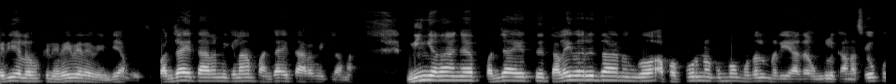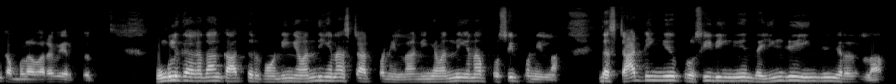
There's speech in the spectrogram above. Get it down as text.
பெரிய அளவுக்கு நிறைவேற வேண்டிய அமைப்பு. பஞ்சாயத்து ஆரம்பிக்கலாம் பஞ்சாயத்து ஆரம்பிக்கலாமா நீங்க தாங்க பஞ்சாயத்து தலைவர் தானுங்கோ அப்ப பூர்ண கும்பம் முதல் மரியாதை உங்களுக்கான சிவப்பு கம்பள வரவேற்பு. உங்களுக்காக தான் காத்திருக்கோம். நீங்க வந்தீங்கன்னா ஸ்டார்ட் பண்ணிடலாம். நீங்க வந்தீங்கன்னா ப்ரொசீட் பண்ணிடலாம். இந்த ஸ்டார்டிங்கு ப்ரொசீடிங்கு இந்த இங்கு இங்குங்கிறதெல்லாம்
